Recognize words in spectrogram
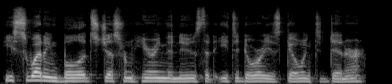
He's sweating bullets just from hearing the news that Itadori is going to dinner.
